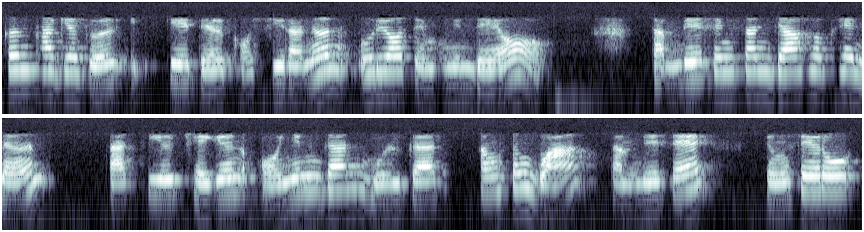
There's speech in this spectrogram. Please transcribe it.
큰 타격을 입게 될 것이라는 우려 때문인데요. 담배 생산자 협회는 사실 최근 5년간 물가 상승과 담배세 증세로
